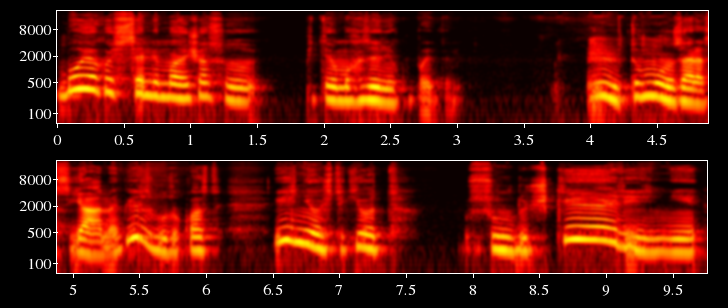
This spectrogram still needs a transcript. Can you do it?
бо якось це немає часу піти в магазин і купити. Тому зараз я на пірс буду класти різні ось такі от сундучки, різні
